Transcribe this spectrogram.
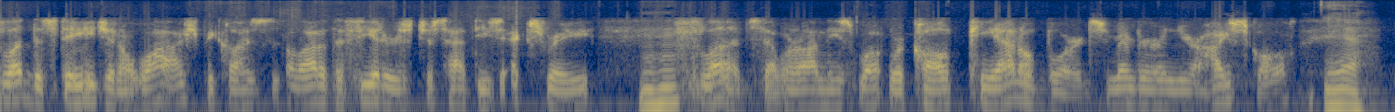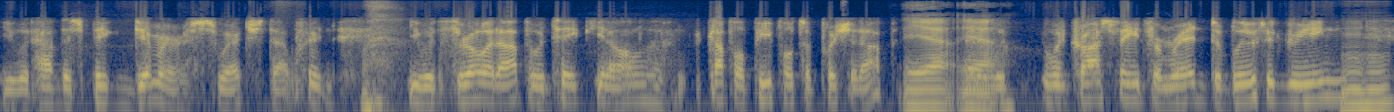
flood the stage in a wash because a lot of the theaters just had these X-ray Mm-hmm. floods that were on these what were called piano boards. Remember in your high school, Yeah. you would have this big dimmer switch that would you would throw it up. It would take you know a couple of people to push it up. Yeah. and Yeah. It would, it would crossfade from red to blue to green. Mhm.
